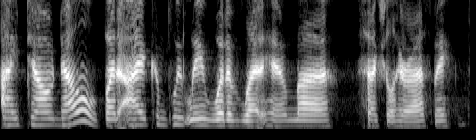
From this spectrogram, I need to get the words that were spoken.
I don't know, but I completely would have let him uh, sexually harass me.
